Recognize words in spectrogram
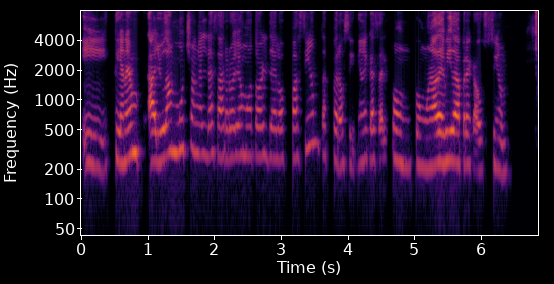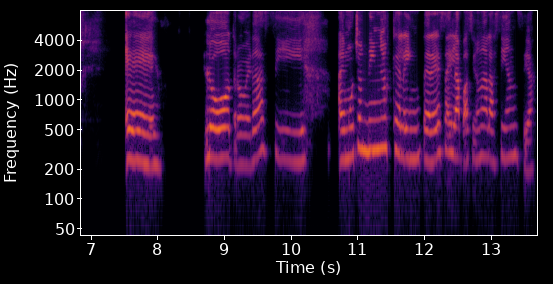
y tienen, ayudan mucho en el desarrollo motor de los pacientes, pero sí tiene que ser con, con una debida precaución. Eh, lo otro, ¿verdad? Si hay muchos niños que les interesa y le apasiona la ciencia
